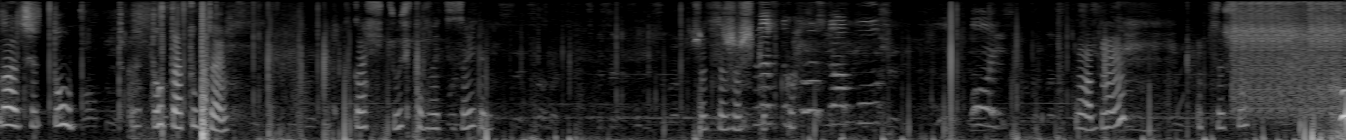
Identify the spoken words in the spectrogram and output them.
Далі тут. Тут, а тут. Така штучка, давайте зайдемо. Що це за штука? Ладно. Це що? Фу.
